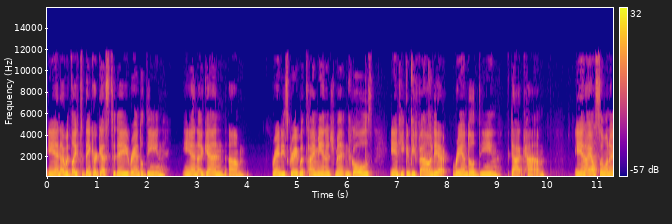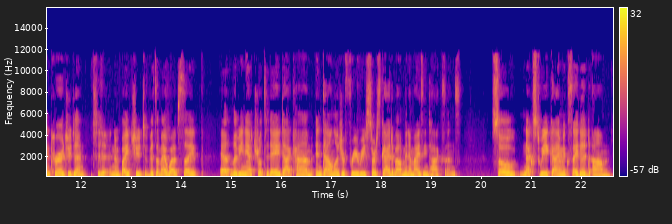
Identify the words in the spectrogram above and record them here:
And I would like to thank our guest today, Randall Dean. And again, um, Randy's great with time management and goals, and he can be found at randalldean.com. And I also want to encourage you to, to and invite you to visit my website at livingnaturaltoday.com and download your free resource guide about minimizing toxins. So next week, I'm excited. Um,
